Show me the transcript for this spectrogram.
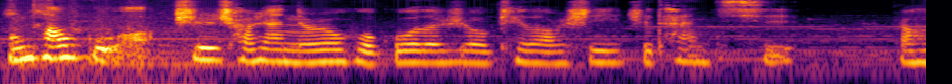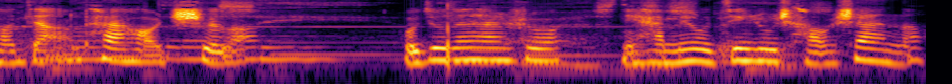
红桃果吃潮汕牛肉火锅的时候，K 老师一直叹气，然后讲太好吃了。我就跟他说：“你还没有进入潮汕呢。”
